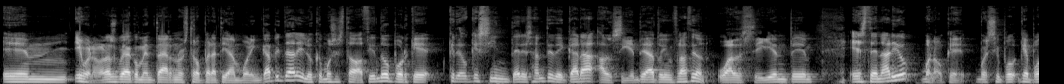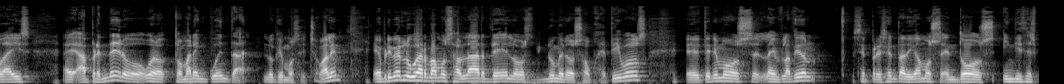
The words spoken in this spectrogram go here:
Em, y bueno, ahora os voy a comentar nuestra operativa en Boring Capital y lo que hemos estado haciendo porque creo que es interesante de cara al siguiente dato de inflación o al siguiente escenario, bueno, que, pues, que podáis eh, aprender o bueno, tomar en cuenta lo que hemos hecho, ¿vale? En primer lugar vamos a hablar de los números objetivos. Eh, tenemos la inflación se presenta, digamos, en dos índices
